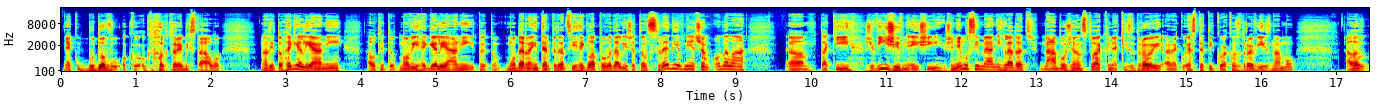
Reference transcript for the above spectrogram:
nejakú budovu, o, o, o ktorej by stálo. No títo Hegeliáni, alebo títo noví Hegeliáni, to je to moderné interpretácii Hegela, povedali, že ten svet je v niečom oveľa uh, taký, že výživnejší, že nemusíme ani hľadať náboženstvo ako nejaký zdroj a nejakú estetiku ako zdroj významu, ale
